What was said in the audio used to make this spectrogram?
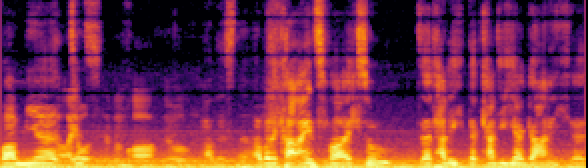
war mir K1, so MMA, ja. alles, ne? Aber der K1 war ich so, das hatte ich, das kannte ich ja gar nicht äh,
